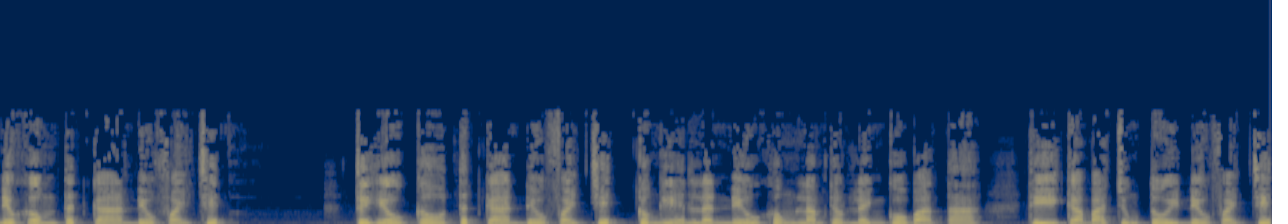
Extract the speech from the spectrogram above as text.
nếu không tất cả đều phải chết. Tôi hiểu câu tất cả đều phải chết có nghĩa là nếu không làm theo lệnh của bà ta thì cả ba chúng tôi đều phải chết.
